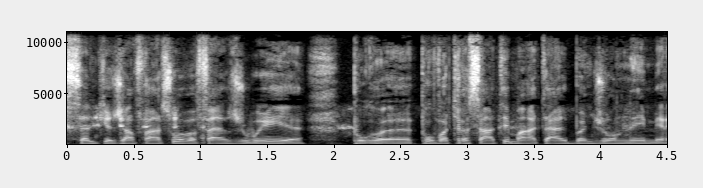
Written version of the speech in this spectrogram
celle que Jean-François va faire jouer pour pour votre santé mentale. Bonne journée, merci.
